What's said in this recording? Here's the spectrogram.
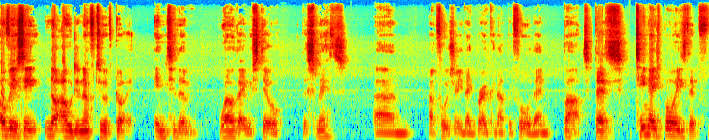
obviously not old enough to have got into them while they were still the Smiths. Um, unfortunately, they'd broken up before then. But there's teenage boys that f-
